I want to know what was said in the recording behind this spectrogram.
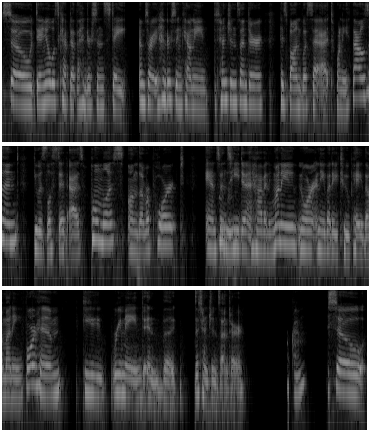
So Daniel was kept at the Henderson State, I'm sorry, Henderson County Detention Center. His bond was set at 20,000. He was listed as homeless on the report, and since Mhm. he didn't have any money nor anybody to pay the money for him, he remained in the detention center. Okay. So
